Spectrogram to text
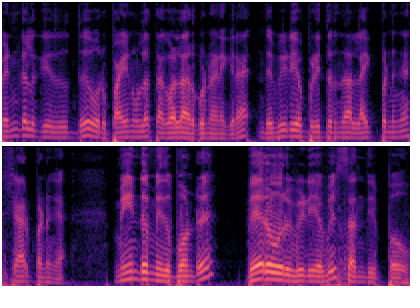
பெண்களுக்கு இது வந்து ஒரு பயனுள்ள தகவலாக இருக்கும்னு நினைக்கிறேன். இந்த வீடியோ பிடித்திருந்தால் லைக் பண்ணுங்கள் ஷேர் பண்ணுங்கள் மீண்டும் இது போன்று வேறு ஒரு வீடியோவில் சந்திப்போம்.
